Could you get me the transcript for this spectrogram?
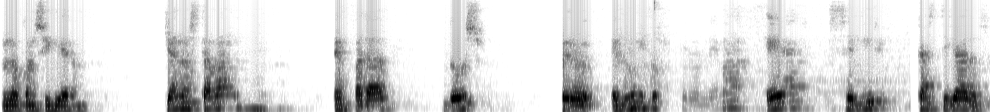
lo consiguieron. Ya no estaban enfadados, pero el único problema era seguir castigados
